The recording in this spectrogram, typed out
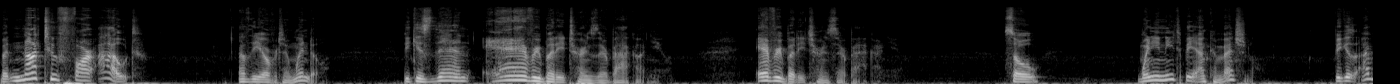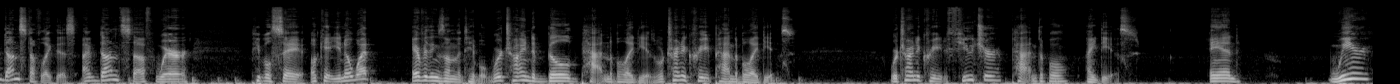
but not too far out of the Overton window. Because then everybody turns their back on you. Everybody turns their back on you. So when you need to be unconventional, because I've done stuff like this. I've done stuff where people say, okay, you know what? Everything's on the table. We're trying to build patentable ideas. We're trying to create patentable ideas. We're trying to create future patentable ideas. And we're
